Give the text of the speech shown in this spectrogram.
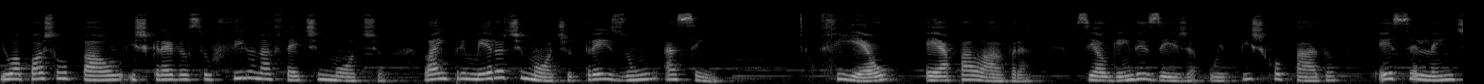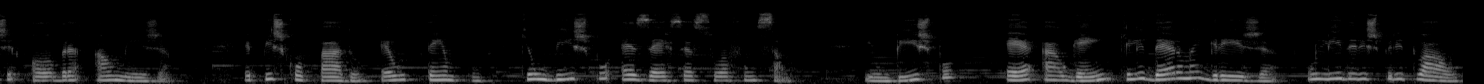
E o apóstolo Paulo escreve ao seu filho na fé Timóteo, lá em 1 Timóteo 3:1 assim: Fiel é a palavra. Se alguém deseja o episcopado, excelente obra almeja. Episcopado é o tempo que um bispo exerce a sua função. E um bispo é alguém que lidera uma igreja, um líder espiritual,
